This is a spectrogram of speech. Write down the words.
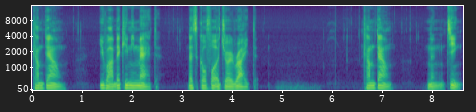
"Calm down, you are making me mad. Let's go for a joyride." Calm down，冷静。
